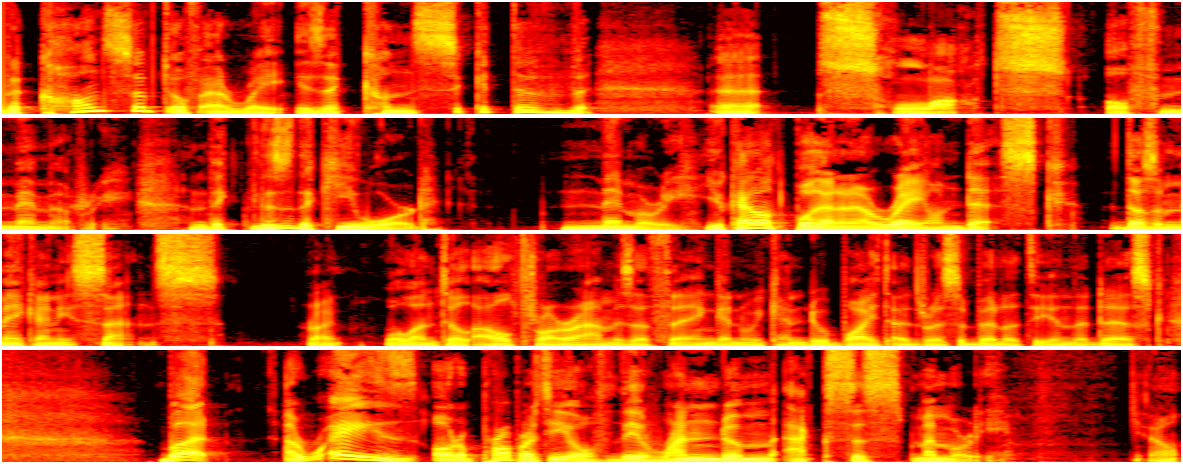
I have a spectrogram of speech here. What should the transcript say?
The concept of array is a consecutive uh, slots of memory, and the, this is the key word: memory. You cannot put an array on disk. It doesn't make any sense right? Well, until Ultra RAM is a thing and we can do byte addressability in the disk. But arrays are a property of the random access memory, you know?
